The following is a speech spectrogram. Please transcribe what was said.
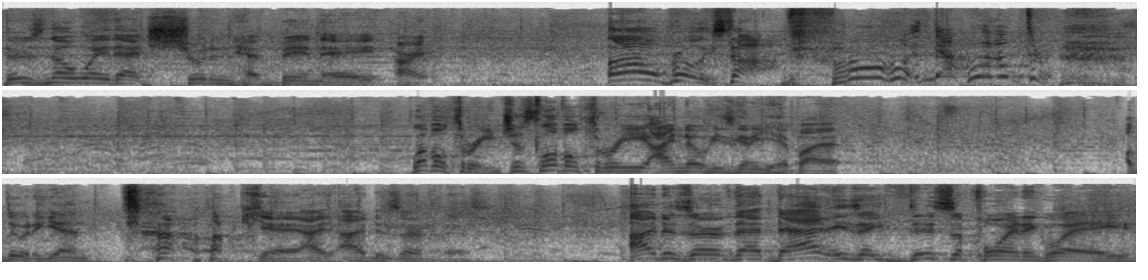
there's no way that shouldn't have been a... All right. Oh, Broly, stop. no, level three. Level three, just level three. I know he's to get hit by it. I'll do it again. okay, I, I deserve this. I deserve that. That is a disappointing way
